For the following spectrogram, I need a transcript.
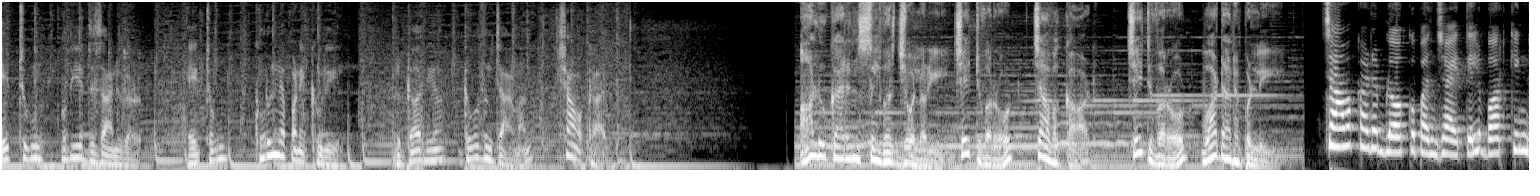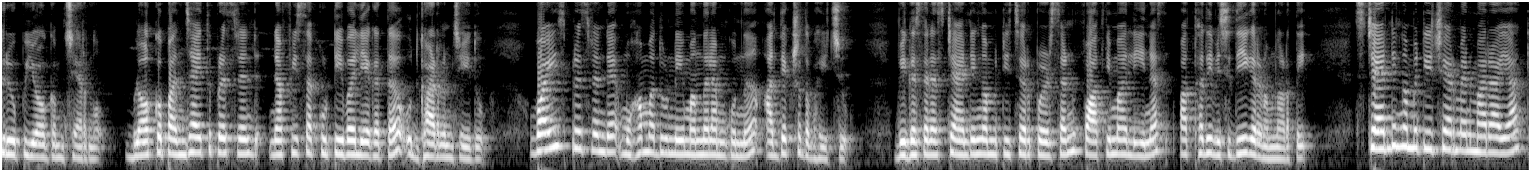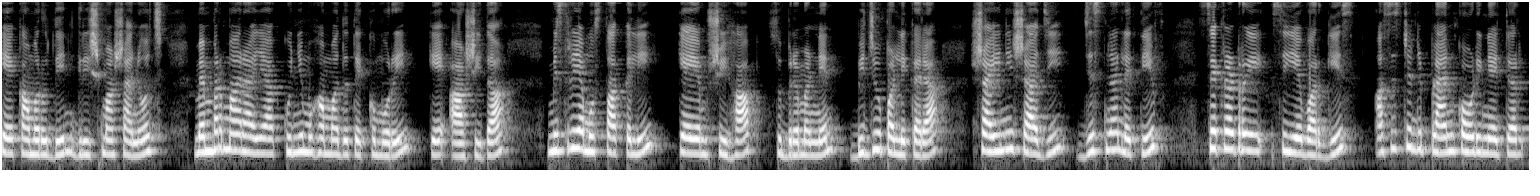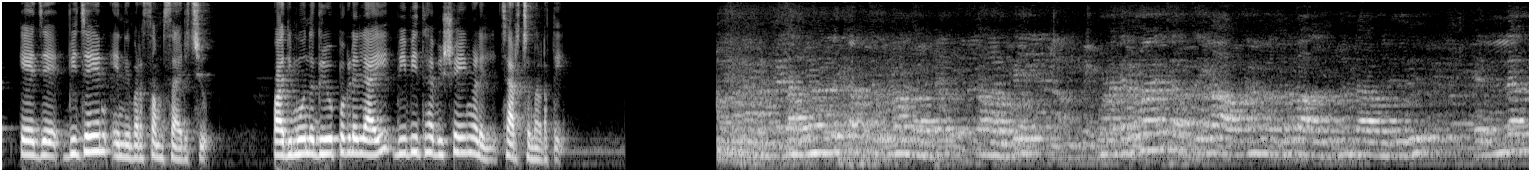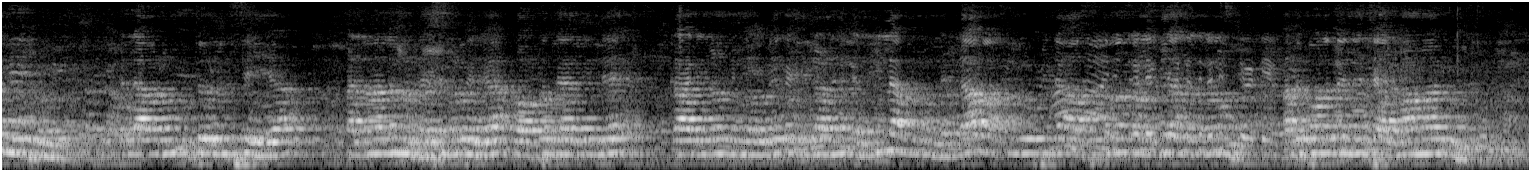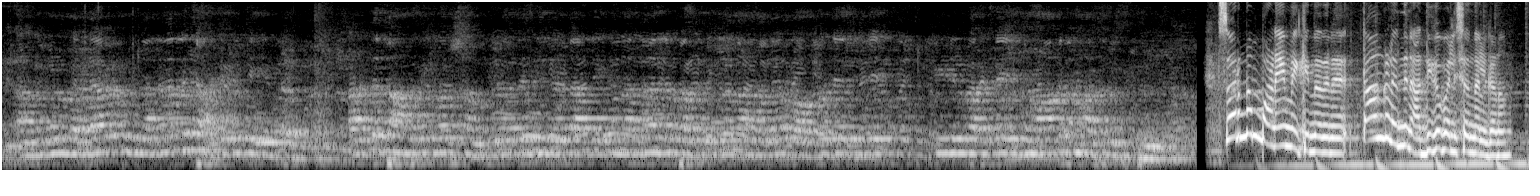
ഏറ്റവും പുതിയ ഡിസൈനുകൾ ഏറ്റവും കുറഞ്ഞ പണിക്കൂലിയിൽ ബ്രിഗാദിയ golden diamond Chavakkad. Alukaran silver jewellery Chettuva road Chavakkad. Chettuva road Vadanappally. Chavakkad block പഞ്ചായത്തിൽ വർക്കിംഗ് ഗ്രൂപ്പ് യോഗം ചേർന്നു. ബ്ലോക്ക് പഞ്ചായത്ത് പ്രസിഡന്റ് നഫീസ കുട്ടി വലിയകത്ത് ഉദ്ഘാടനം ചെയ്തു. വൈസ് പ്രസിഡന്റ് മുഹമ്മദ് ഉണ്ണി മന്നലംകുന്ന് അധ്യക്ഷത വഹിച്ചു. വികസന standing committee chairperson Fathima Leenas പദ്ധതി വിശദീകരണം നടത്തി. സ്റ്റാൻഡിംഗ് കമ്മിറ്റി ചെയർമാൻമാരായ കെ കമറുദ്ദീൻ ഗ്രീഷ്മ ഷനോജ് മെമ്പർമാരായ Kunju Muhammad Thekkumuri K Ashitha Misriya Musthaqali K M Shihab Subrahmanyan Biju Pallikkara Shiny Shaji Jisna Latheef secretary C A Varghese assistant plan coordinator K J Vijayan എന്നിവർ സംസാരിച്ചു. പതിമൂന്ന് ഗ്രൂപ്പുകളിലായി വിവിധ വിഷയങ്ങളിൽ ചർച്ച നടത്തി. അതുപോലെ തന്നെ ചെയർമാന്മാരും അംഗങ്ങളും എല്ലാവരും നല്ല നല്ല ചർച്ചകൾ ചെയ്യുന്നത് അടുത്ത സാമ്പത്തിക വർഷം ഇരുപത്തഞ്ച് ഇരുപത്താറിലേക്ക് നല്ല നല്ല പദ്ധതികൾ നമ്മുടെ കീഴിൽ വരട്ടെ എന്ന് മാത്രം ആശംസിക്കുന്നു. സ്വർണം പണയം വെക്കുന്നതിന് താങ്കൾ എന്തിന് അധിക പലിശ നൽകണം?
